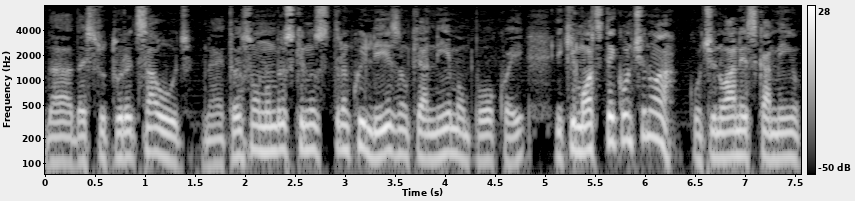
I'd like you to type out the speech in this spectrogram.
da, da estrutura de saúde. Né? Então são números que nos tranquilizam, que animam um pouco aí e que mostram que tem que continuar, continuar nesse caminho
